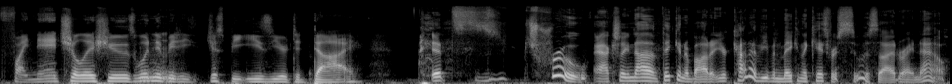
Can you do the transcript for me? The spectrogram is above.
financial issues wouldn't it Hmm. be just be easier to die It's true, actually. Now that I'm thinking about it, you're kind of even making the case for suicide right now.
